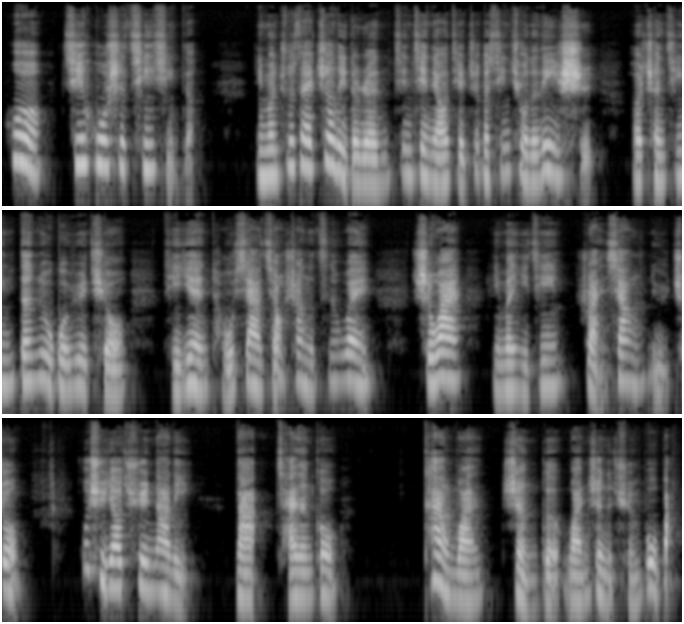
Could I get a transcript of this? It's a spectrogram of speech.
或几乎是清醒的。”你们住在这里的人渐渐了解这个星球的历史，而曾经登陆过月球，体验头下脚上的滋味。此外，你们已经转向宇宙，或许要去那里，那才能够看完整个完整的全部吧。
